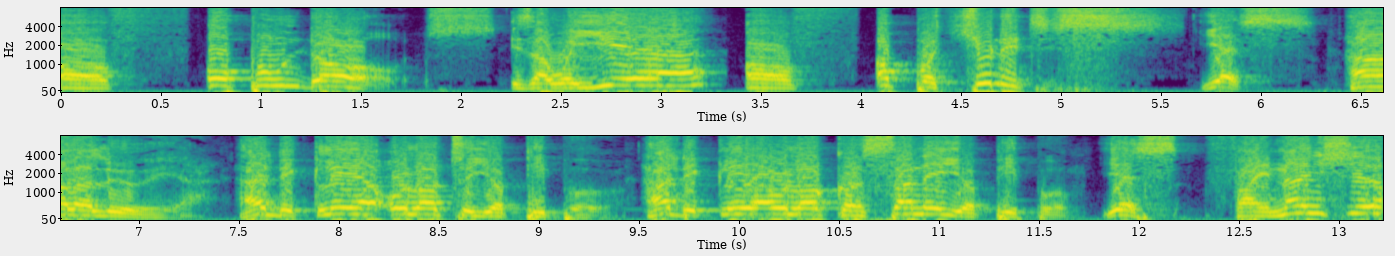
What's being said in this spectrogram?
of open doors. It's our year of opportunities. Yes. Hallelujah. I declare, O Lord, to your people. I declare, O Lord, concerning your people. Yes, financial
